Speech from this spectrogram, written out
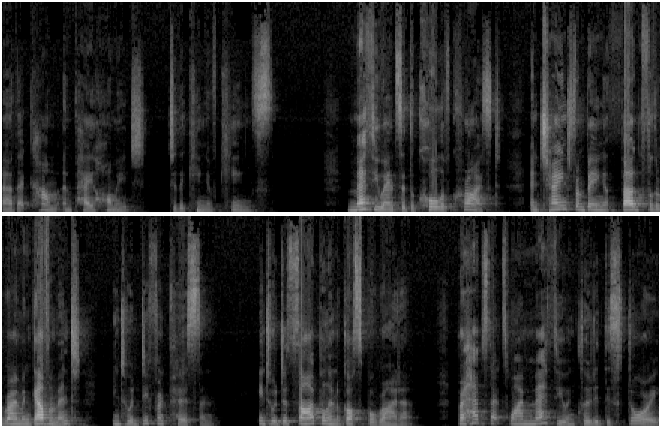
uh, that come and pay homage to the King of Kings. Matthew answered the call of Christ and changed from being a thug for the Roman government into a different person, into a disciple and a gospel writer. Perhaps that's why Matthew included this story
